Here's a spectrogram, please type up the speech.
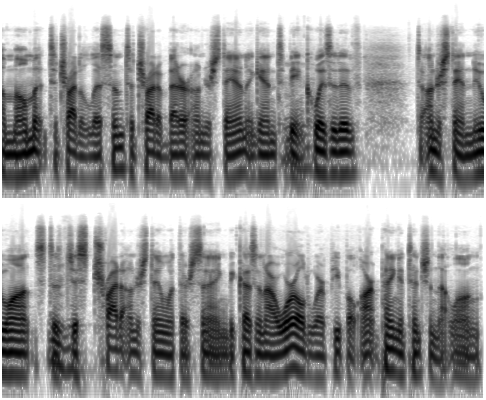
a moment to try to listen, to try to better understand. Again, to be mm-hmm. inquisitive to understand nuance, to mm-hmm. just try to understand what they're saying. Because in our world where people aren't paying attention that long,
